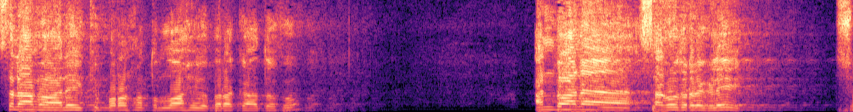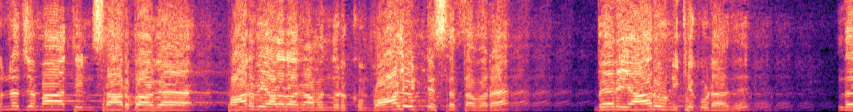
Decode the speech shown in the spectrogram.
அஸ்லாம் அலைக்கும் வரமத்துல்லாஹி வபரகாத்துஹு. அன்பான சகோதரர்களே சுன்ன ஜமாத்தின் சார்பாக பார்வையாளராக அமர்ந்திருக்கும் வாலண்டியர்ஸை தவிர வேற யாரும் நிற்கக்கூடாது. கூடாது இந்த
